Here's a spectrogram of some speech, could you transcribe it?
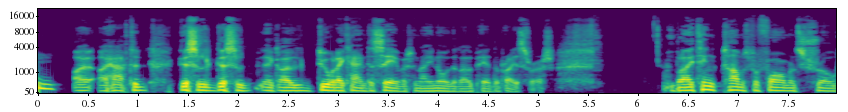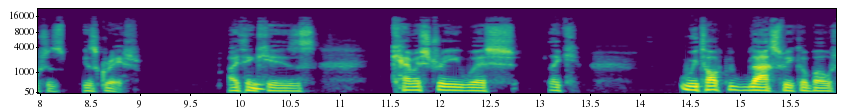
Mm. I, I have to. This will this will like I'll do what I can to save it, and I know that I'll pay the price for it." But I think Tom's performance throughout is is great. I think hmm. his chemistry with like we talked last week about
